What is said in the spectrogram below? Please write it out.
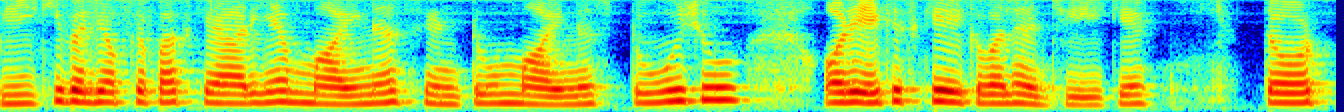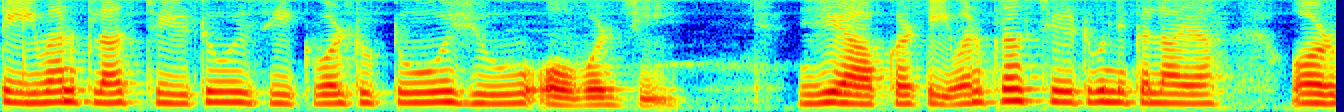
बी की वैल्यू आपके पास क्या आ रही है? माइनस इंटू माइनस टू यू और ए किसके इक्वल है? जी के। तो टी वन प्लस टी टू इज़ इक्वल टू टू यू ओवर जी ये आपका टी वन प्लस टी टू निकल आया। और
